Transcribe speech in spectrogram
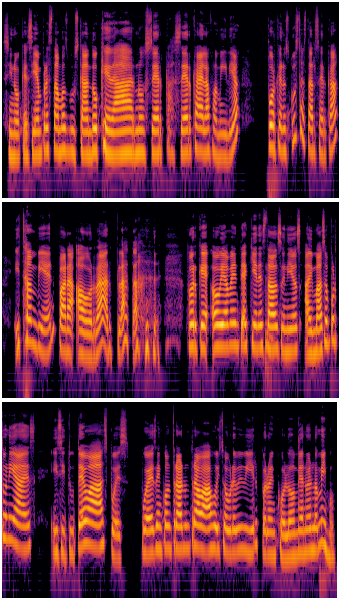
sino que siempre estamos buscando quedarnos cerca, cerca de la familia, porque nos gusta estar cerca y también para ahorrar plata. porque obviamente aquí en Estados Unidos hay más oportunidades y si tú te vas, pues puedes encontrar un trabajo y sobrevivir, pero en Colombia no es lo mismo.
